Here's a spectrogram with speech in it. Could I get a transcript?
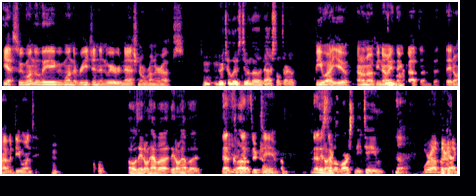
Yes, we won the league, we won the region, and we were national runner ups. Mhm. Who'd you lose to in the national tournament? BYU. I don't know if you know anything about them, but they don't have a D1 team. Oh, they don't have a they don't have a That's, club. that's their team. That they don't their have a varsity team. no. We're out there Okay. like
